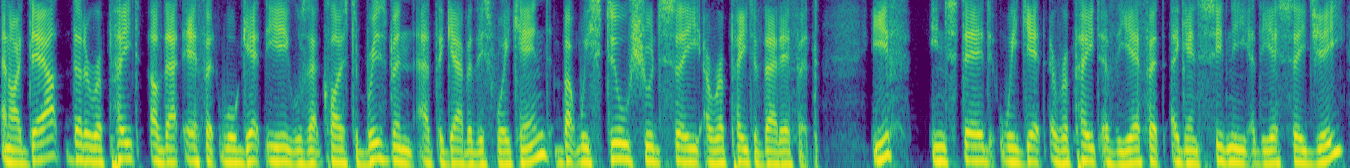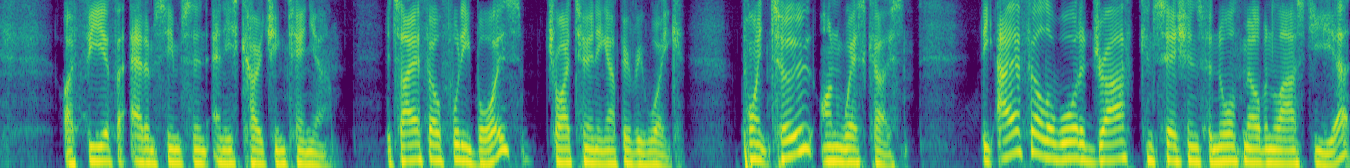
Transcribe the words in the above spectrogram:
And I doubt that a repeat of that effort will get the Eagles that close to Brisbane at the Gabba this weekend, but we still should see a repeat of that effort. If instead we get a repeat of the effort against Sydney at the SCG, I fear for Adam Simpson and his coaching tenure. It's AFL footy, boys. Try turning up every week. Point two on West Coast. The AFL awarded draft concessions for North Melbourne last year,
